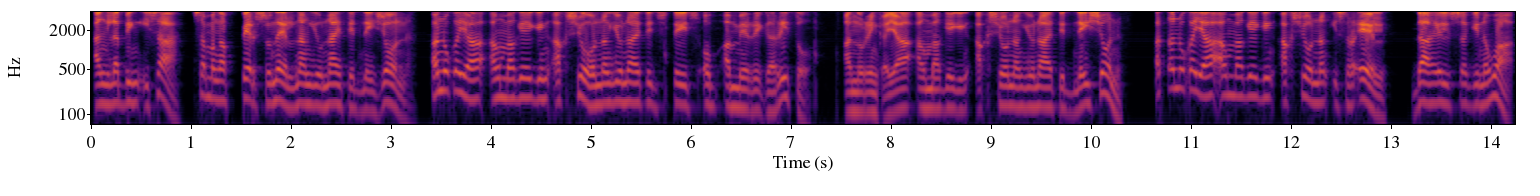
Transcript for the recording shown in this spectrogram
ang labing isa sa mga personnel ng United Nation. Ano kaya ang magiging aksyon ng United States of America rito? Ano rin kaya ang magiging aksyon ng United Nation? At ano kaya ang magiging aksyon ng Israel dahil sa ginawa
